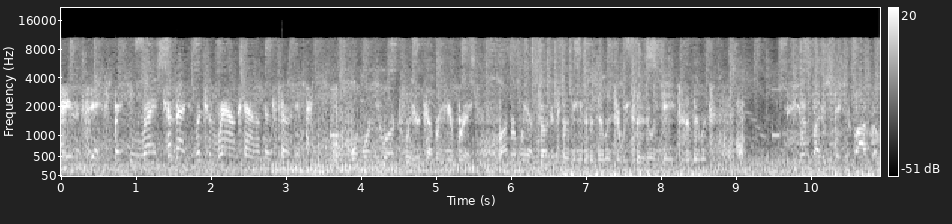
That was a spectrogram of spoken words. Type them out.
06, breaking right. Come back and put some rounds down on those targets. 1-1, you are clear, covering your break. Bagram, we have targets moving into the village. Are we clear to engage the village? This is Gunfighter 6 to Bagram.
